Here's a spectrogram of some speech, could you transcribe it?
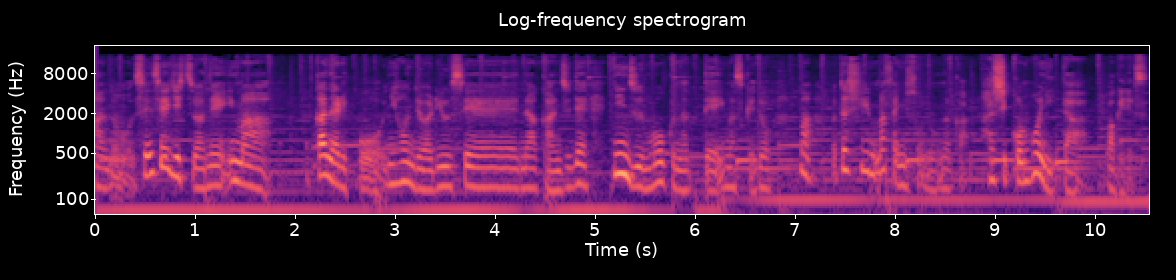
あ、あの先生術はね今かなりこう日本では流星な感じで人数も多くなっていますけど、まあ、私まさにそのなんか端っこの方にいたわけです。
